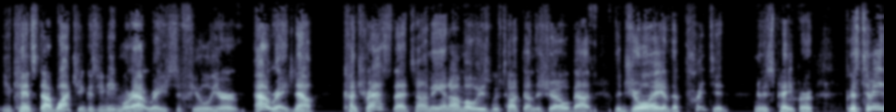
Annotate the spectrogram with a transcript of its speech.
you can't stop watching because you need more outrage to fuel your outrage. Now, contrast that, Tommy, and I'm always we've talked on the show about the joy of the printed newspaper because to me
